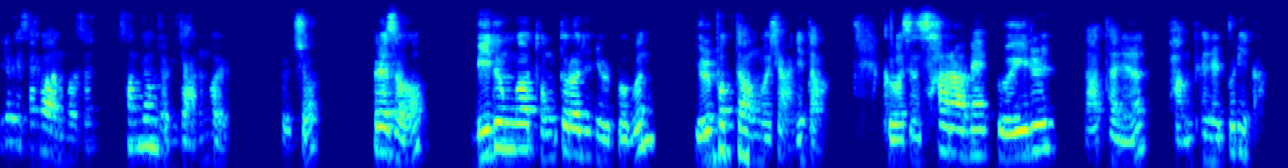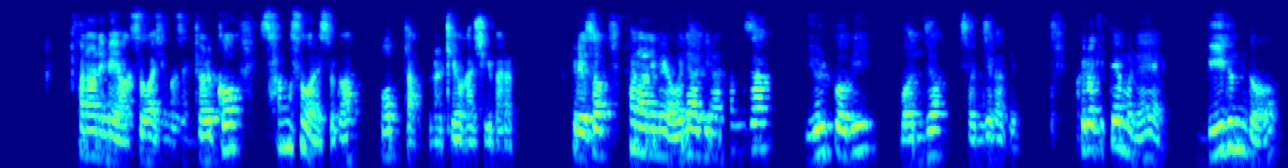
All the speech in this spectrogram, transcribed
이렇게 생각하는 것은 성경적이지 않은 거예요. 그렇죠? 그래서 믿음과 동떨어진 율법은 율법다운 것이 아니다. 그것은 사람의 의를 나타내는 방편일 뿐이다. 하나님의 약속하신 것은 결코 상속할 수가 없다. 를 기억하시기 바랍니다. 그래서 하나님의 언약이란 항상 율법이 먼저 전제가 됩니다. 그렇기 때문에 믿음도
